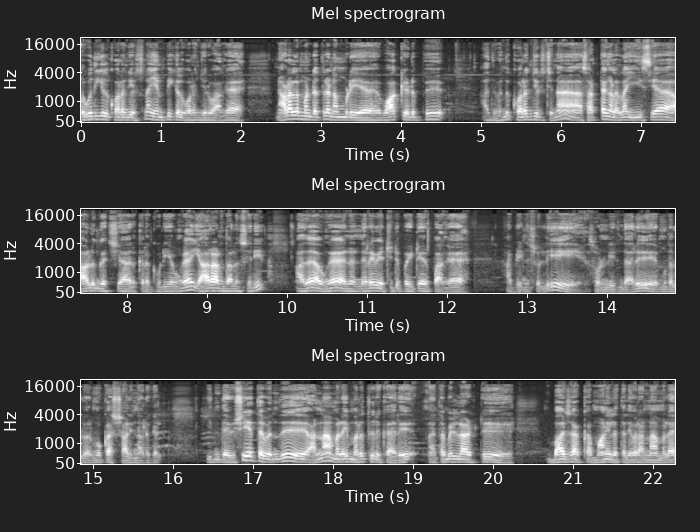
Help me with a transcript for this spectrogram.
தொகுதிகள் குறைஞ்சிருச்சுன்னா எம்பிக்கள் குறைஞ்சிருவாங்க. நாடாளுமன்றத்தில் நம்முடைய வாக்கெடுப்பு அது வந்து குறைஞ்சிருச்சுன்னா சட்டங்களெல்லாம் ஈஸியாக ஆளுங்கட்சியாக இருக்கக்கூடியவங்க யாராக இருந்தாலும் சரி அதை அவங்க நிறைவேற்றிட்டு போயிட்டே இருப்பாங்க அப்படின்னு சொல்லி சொல்லியிருந்தார் முதல்வர் மு க ஸ்டாலின் அவர்கள். இந்த விஷயத்தை வந்து அண்ணாமலை மறுத்திருக்காரு. தமிழ்நாட்டு பாஜக மாநில தலைவர் அண்ணாமலை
